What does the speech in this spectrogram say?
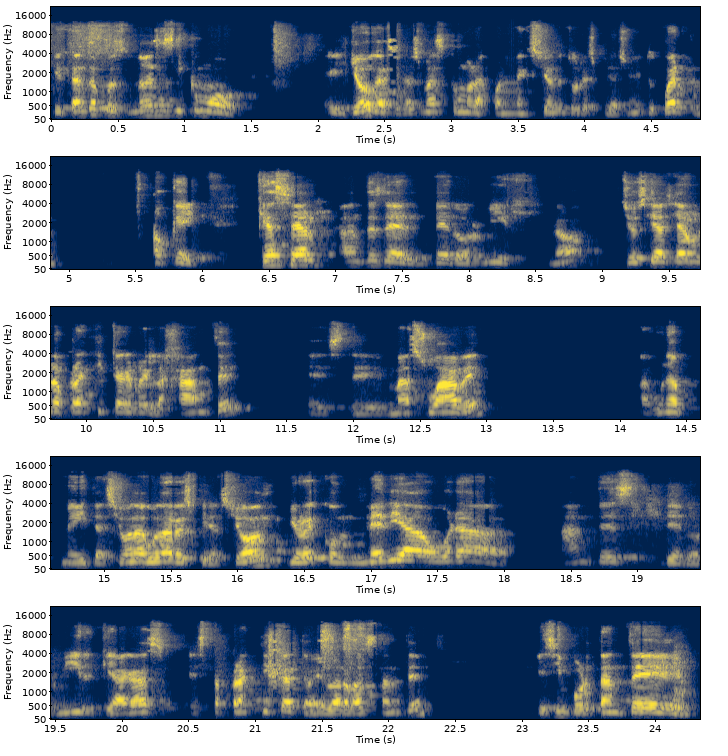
que tanto pues no es así como el yoga, sino es más como la conexión de tu respiración y tu cuerpo. Ok, ¿qué hacer antes de, de dormir, no? Yo sí hacía una práctica relajante, este, más suave, alguna meditación, alguna respiración. Yo creo que con media hora antes de dormir que hagas esta práctica te va a ayudar bastante. Es importante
